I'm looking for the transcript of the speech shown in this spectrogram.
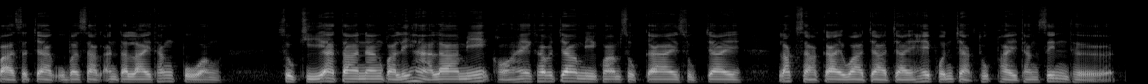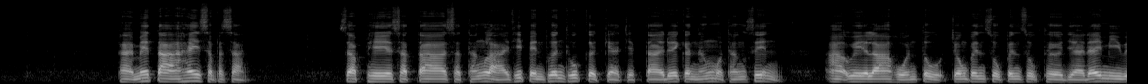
ปราศจากอุปสรรคอันตรายทั้งปวง สุขีอัตานังปริหารามิขอให้ข้าพเจ้ามีความสุขกายสุขใจ รักษากายวาจาใจให้พ้นจากทุกภัยทั้งสิ้นเถิด ผ่เมตตาให้สรรพสัตว์สัพเพสัตตาสัตว์ทั้งหลายที่เป็นเพื่อนทุกข์เกิดแก่เจ็บตายด้วยกันทั้งหมดทั้งสิ้นอาเวลาโหนตุจงเป็นสุขเป็นสุขเถิดอย่าได้มีเว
